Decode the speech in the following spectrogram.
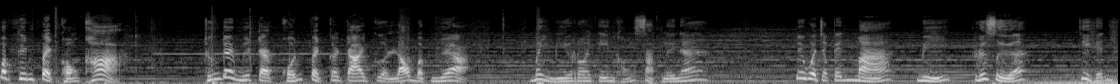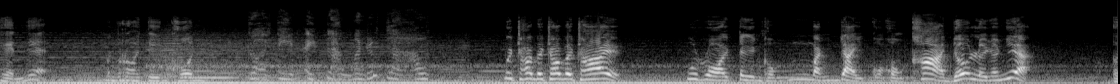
มากินเป็ดของข้า ถึงได้มีแต่ขนเป็ดกระจายเกลื่อนเล้าแบบเนี้ย ไม่มีรอยตีนของสัตว์เลยนะ ไม่ว่าจะเป็นหมา หมีหรือเสือที่เห็นเห็นๆเนี่ย มันรอยตีนคน รอยตีนไอ้ปลังมันหรือเปล่า ไม่ใช่ไม่ใช่ไม่ใช่ว่ารอยตีนของมันใหญ่กว่าของข้าเยอะเลยนะเนี่ย เอ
